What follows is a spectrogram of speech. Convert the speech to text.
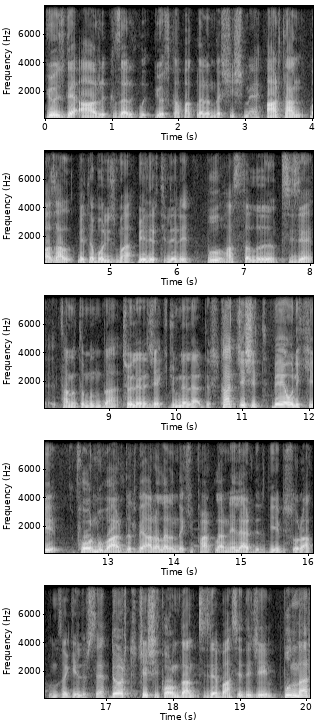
gözde ağrı, kızarıklık, göz kapaklarında şişme, artan bazal metabolizma belirtileri bu hastalığın size tanıtımında söylenecek cümlelerdir. Kaç çeşit B12 formu vardır ve aralarındaki farklar nelerdir diye bir soru aklımıza gelirse 4 çeşit formdan size bahsedeceğim. Bunlar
